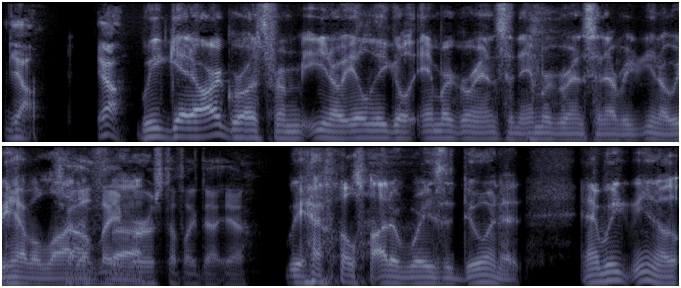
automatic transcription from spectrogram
Yeah. Yeah. We get our growth from you know illegal immigrants and immigrants and every you know we have a lot Child of labor uh, stuff like that yeah. we have a lot of ways of doing it. And we you know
